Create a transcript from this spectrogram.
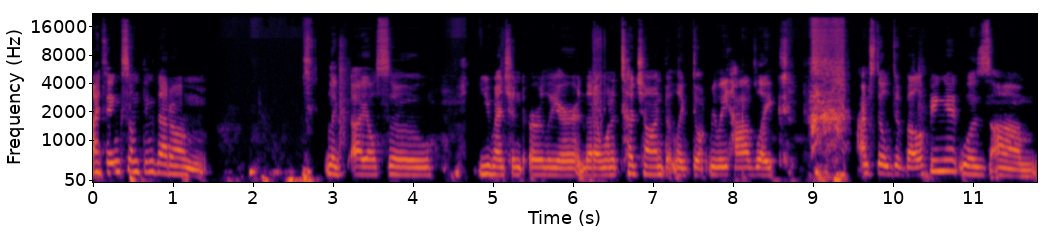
I think something that um like i also you mentioned earlier and that i want to touch on but like don't really have like i'm still developing it was um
